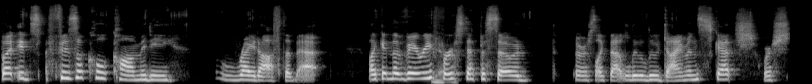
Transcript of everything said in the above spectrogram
But it's physical comedy right off the bat. Like in the very yeah. first episode, there's like that Lulu Diamond sketch where, she,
